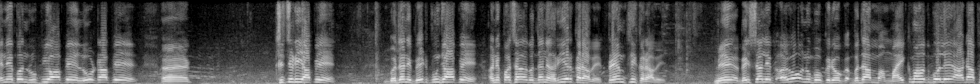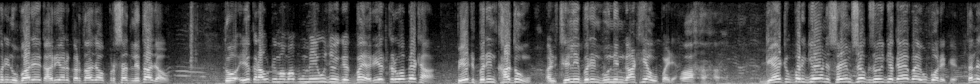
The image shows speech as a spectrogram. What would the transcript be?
એને પણ રૂપિયો આપે, લોટ આપે ખીચડી આપે, બધાને ભેટ પૂજા આપે અને પાછા બધાને હરિયર કરાવે, પ્રેમથી કરાવે. મેં ગઈ સાલ એક એવો અનુભવ કર્યો બધા માઇકમાં હોત બોલે, આડા ફરીને ઊભા રહે, કે હરિહર કરતા જાઓ, પ્રસાદ લેતા જાઓ. તો એક રાઉટીમાં બાપુ મેં એવું જોયું કે ભાઈ હરિહર કરવા બેઠા, પેટ ભરીને ખાધું અને થેલી ભરીને ગુંદીને ગાંઠિયા ઉપાડ્યા. ગેટ ઉપર ગયો અને સ્વયંસેવક જોઈ ગયો ગયા ભાઈ ઊભો રે કે. તને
